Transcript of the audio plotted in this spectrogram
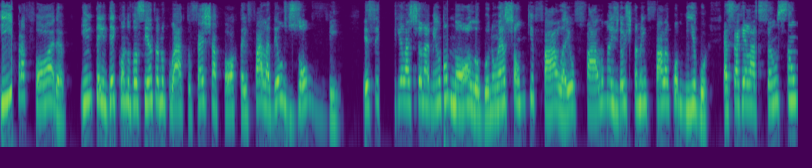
Ir para fora. E entender que quando você entra no quarto, fecha a porta e fala, Deus ouve. Esse relacionamento monólogo, não é só um que fala, eu falo, mas Deus também fala comigo. Essa relação são,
